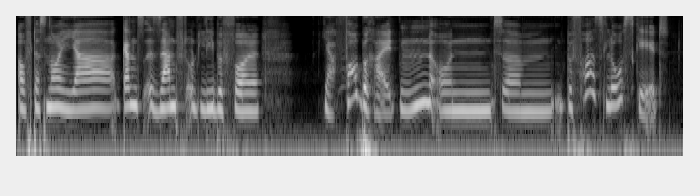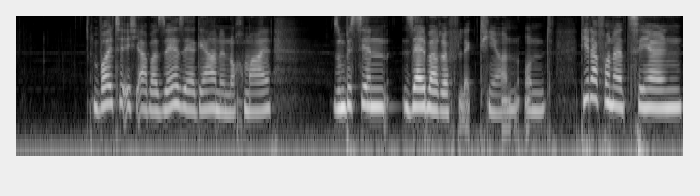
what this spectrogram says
auf das neue Jahr ganz sanft und liebevoll ja vorbereiten. Und ähm, bevor es losgeht, wollte ich aber sehr sehr gerne noch mal so ein bisschen selber reflektieren und dir davon erzählen,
